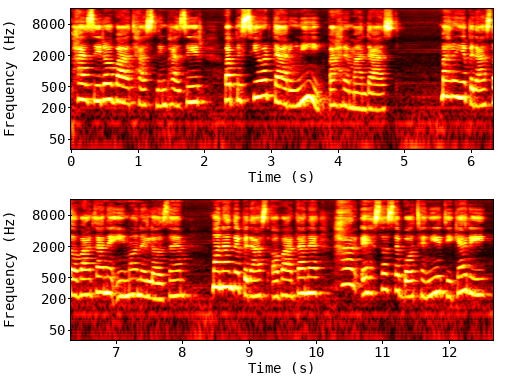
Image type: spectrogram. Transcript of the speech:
پذیرا و تسلیم پذیر و بسیار درونی بهرهمند است. برای به دست آوردن ایمان لازم مانند به دست آوردن هر احساس باطنی دیگری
